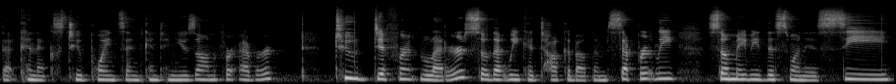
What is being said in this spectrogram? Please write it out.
that connects two points and continues on forever two different letters so that we could talk about them separately. So maybe this one is C,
